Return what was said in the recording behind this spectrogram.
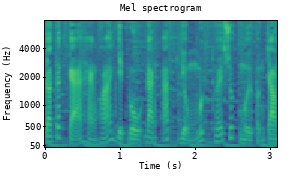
cho tất cả hàng hóa dịch vụ đang áp dụng mức thuế suất 10%.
